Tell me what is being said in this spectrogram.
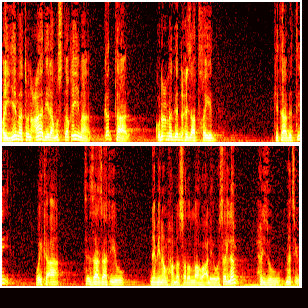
ቀይመቱን ዓዲላ ሙስተቂማ ቀጥታ ቅኑዕ መገዲ ሒዛ እትኸይድ ክታብቲ ወይ ከዓ ትእዛዛት እዩ ነቢና ሙሓመድ ለ ላ ለ ወሰለም ሒዙ መፅኡ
